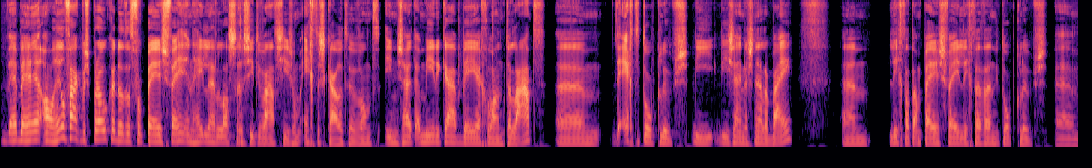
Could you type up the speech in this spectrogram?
we hebben he- al heel vaak besproken dat het voor PSV een hele lastige situatie is om echt te scouten. Want in Zuid-Amerika ben je gewoon te laat. Ehm, de echte topclubs, die, die zijn er sneller bij. Ehm, ligt dat aan PSV, ligt dat aan die topclubs? Ehm,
